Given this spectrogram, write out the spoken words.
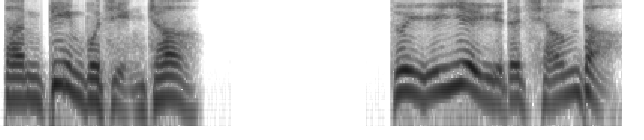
但并不紧张。对于夜雨的强大。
